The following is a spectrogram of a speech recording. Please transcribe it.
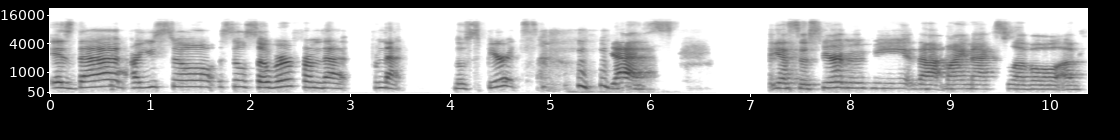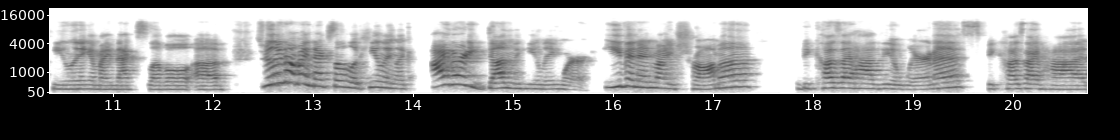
Is that are you still still sober from that from that those spirits? yes. Yes, so spirit moved me that my next level of healing and my next level of it's really not my next level of healing. Like I'd already done the healing work, even in my trauma, because I had the awareness, because I had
